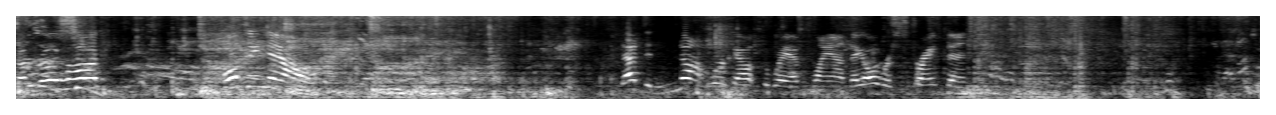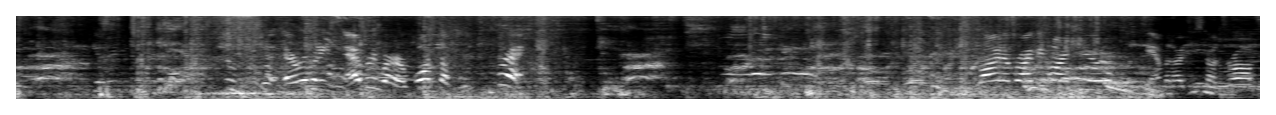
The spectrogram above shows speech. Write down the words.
Got Roadhog. Halting now. That did not work out the way I planned. They all were strengthened. Shit, everybody's everywhere. What the frick? Ryan, I'm right behind you. Damn it, I just got dropped.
